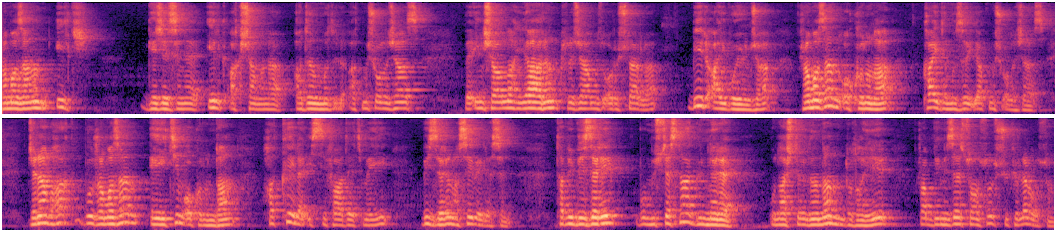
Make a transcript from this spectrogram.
Ramazan'ın ilk gecesine, ilk akşamına adımımızı atmış olacağız. Ve inşallah yarın tutacağımız oruçlarla bir ay boyunca Ramazan okuluna kaydımızı yapmış olacağız. Cenab-ı Hak bu Ramazan eğitim okulundan hakkıyla istifade etmeyi bizlere nasip eylesin. Tabi bizleri bu müstesna günlere ulaştırdığından dolayı Rabbimize sonsuz şükürler olsun.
